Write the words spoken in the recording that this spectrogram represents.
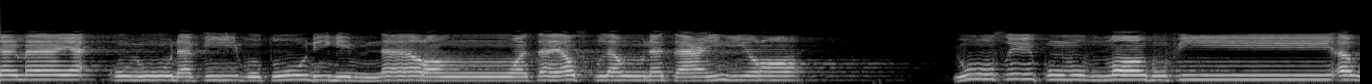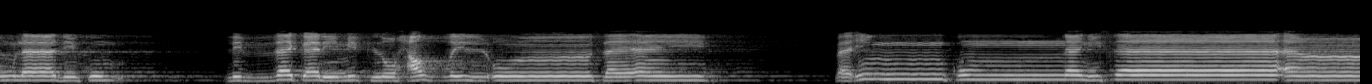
إنما يأكلون في بطونهم نارا وسيصلون سعيرا يوصيكم الله في أولادكم للذكر مثل حظ الأنثيين فإن كن نساء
